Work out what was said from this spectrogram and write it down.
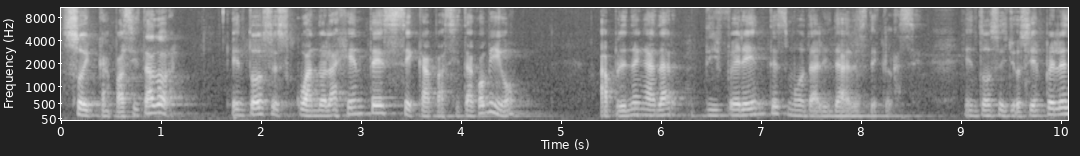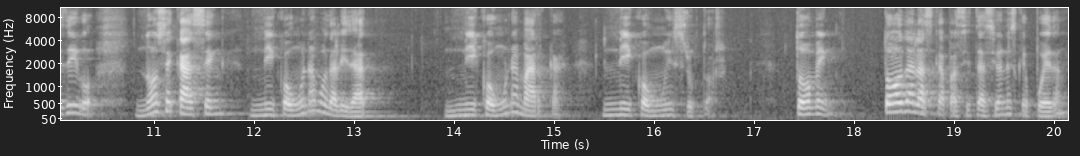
soy capacitadora. Entonces, cuando la gente se capacita conmigo, aprenden a dar diferentes modalidades de clase. Entonces yo siempre les digo, no se casen ni con una modalidad, ni con una marca, ni con un instructor. Tomen todas las capacitaciones que puedan,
